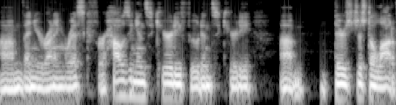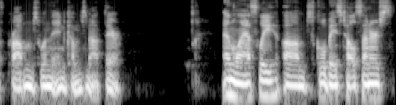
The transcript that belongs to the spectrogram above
um, then you're running risk for housing insecurity, food insecurity. Um, there's just a lot of problems when the income's not there. And lastly, um, school-based health centers.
